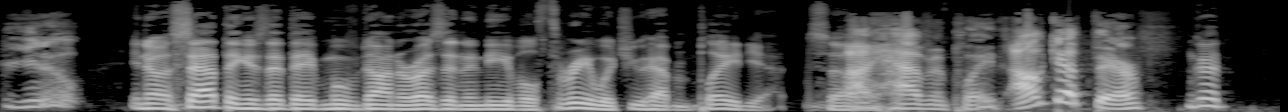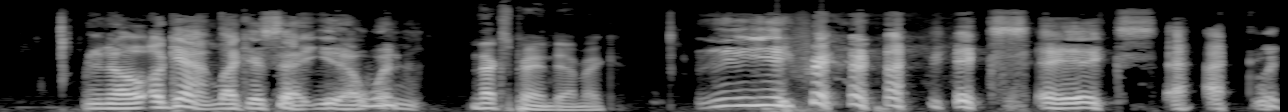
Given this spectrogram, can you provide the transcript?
you know, You know, the sad thing is that they've moved on to Resident Evil 3, which you haven't played yet. So I haven't played. I'll get there. good. You know, again, like I said, you know, when Next pandemic. Exactly.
